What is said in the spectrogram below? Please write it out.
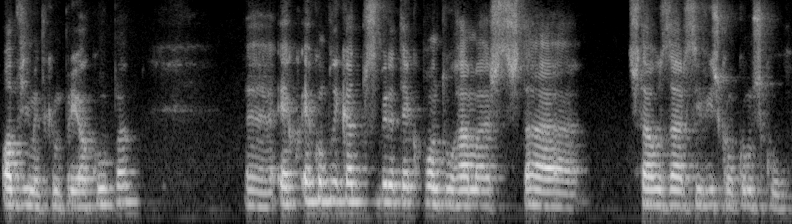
Obviamente que me preocupa. É, é, complicado perceber até que ponto o Hamas está está a usar civis como, como escudo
